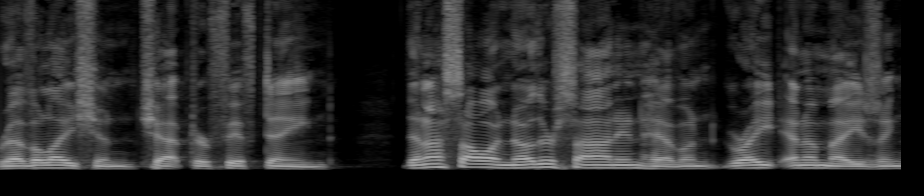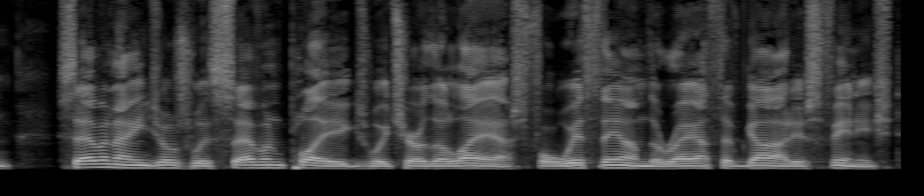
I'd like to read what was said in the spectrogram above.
Revelation chapter 15. Then I saw another sign in heaven, great and amazing, seven angels with seven plagues, which are the last, for with them the wrath of God is finished.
